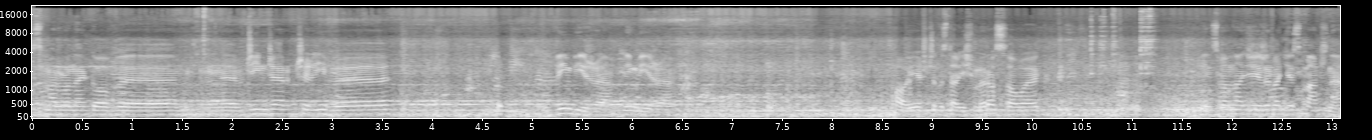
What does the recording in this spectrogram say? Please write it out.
smażonego w, w ginger, czyli w, w imbirze. W imbirze. O, jeszcze dostaliśmy rosołek. Więc mam nadzieję, że będzie smaczne.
